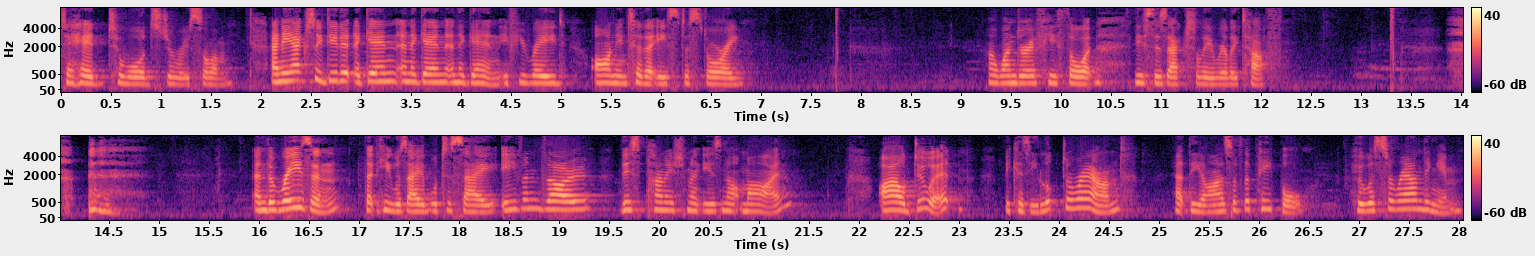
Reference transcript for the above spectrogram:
to head towards Jerusalem. And he actually did it again and again and again if you read on into the Easter story. I wonder if he thought this is actually really tough. and the reason that he was able to say, even though this punishment is not mine, I'll do it because he looked around at the eyes of the people who were surrounding him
